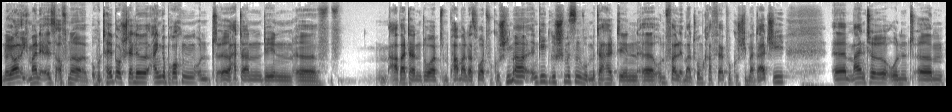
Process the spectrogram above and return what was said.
Naja, ich meine, er ist auf einer Hotelbaustelle eingebrochen und äh, hat dann den äh, Arbeitern dort ein paar Mal das Wort Fukushima entgegengeschmissen, womit er halt den äh, Unfall im Atomkraftwerk Fukushima Daiichi äh, meinte. Und ähm,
